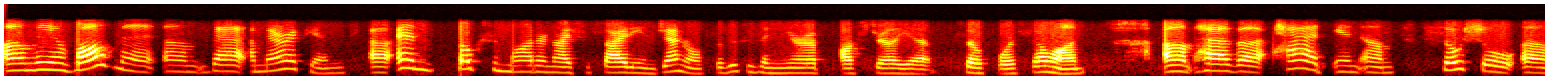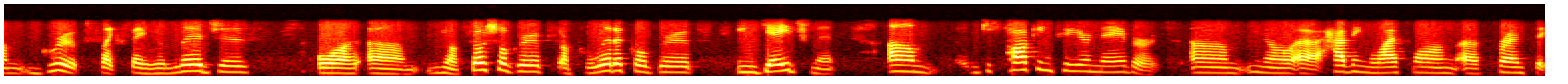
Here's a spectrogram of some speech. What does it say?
Um, the involvement um, that Americans uh, and folks in modernized society in general, so this is in Europe, Australia, so forth, so on, um, have uh, had in um, social um, groups, like say religious or you know social groups or political groups, engagement, just talking to your neighbors, you know, uh, having lifelong uh, friends that,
